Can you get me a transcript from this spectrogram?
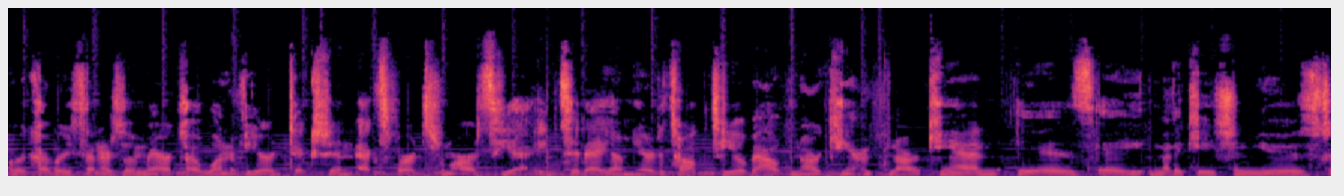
Recovery Centers of America, one of your addiction experts from RCA. Today I'm here to talk to you about Narcan. Narcan is a medication used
